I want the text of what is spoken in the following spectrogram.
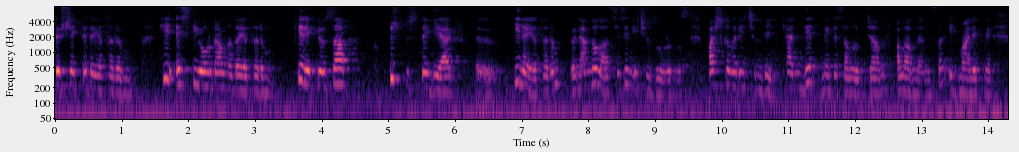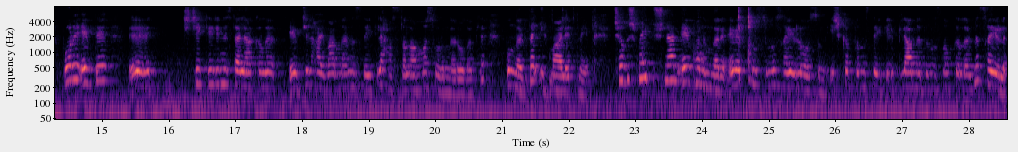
Döşekte de yatarım. Hi- Eski yorganla da yatarım. Gerekiyorsa üst üste giyer e, yine yatarım. Önemli olan sizin iç huzurunuz. Başkaları için değil. Kendi nefes alacağınız alanlarınızı ihmal etmeyin. Bu ara evde e, çiçeklerinizle alakalı, evcil hayvanlarınızla ilgili hastalanma sorunları olabilir. Bunları da ihmal etmeyin. Çalışmayı düşünen ev hanımları, evet kursunuz hayırlı olsun. İş kapınızla ilgili planladığınız noktalarınız hayırlı.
